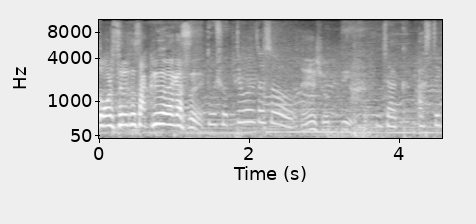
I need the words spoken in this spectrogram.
তোমার ছেলে তো চাকরি হয়ে গেছে। তুমি সত্যি বলতেছো? হ্যাঁ সত্যি। যাক আজ থেকে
